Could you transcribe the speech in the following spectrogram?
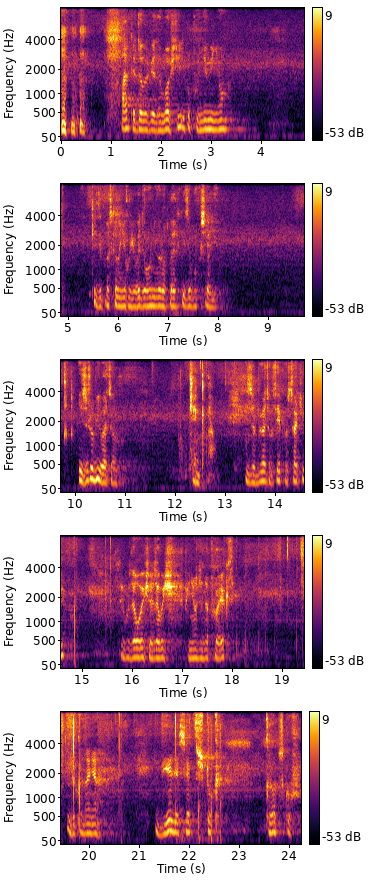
Arkę dobrych wiadomości i popłyniemy nią kiedy Polska będzie chodziła do Unii Europejskiej, do Brukseli. I zrobiła to. Piękne. I zrobiła to w tej postaci, że udało jej się zdobyć pieniądze na projekt wykonania wiele set sztuk klocków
